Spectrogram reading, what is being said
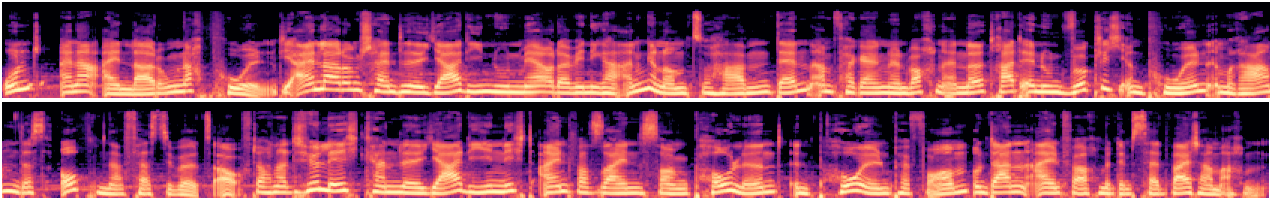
und einer Einladung nach nach Polen. Die Einladung scheint Lil Yadi nun mehr oder weniger angenommen zu haben, denn am vergangenen Wochenende trat er nun wirklich in Polen im Rahmen des Opener Festivals auf. Doch natürlich kann Lil Yadi nicht einfach seinen Song Poland in Polen performen und dann einfach mit dem Set weitermachen.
